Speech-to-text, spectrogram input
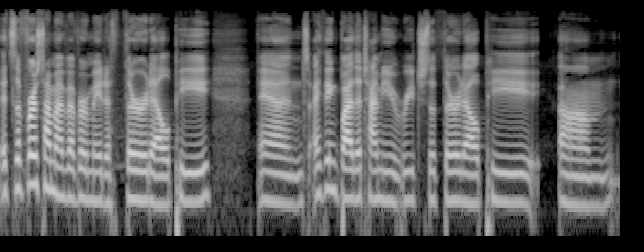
It's the first time I've ever made a third LP, and I think by the time you reach the third LP, um,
